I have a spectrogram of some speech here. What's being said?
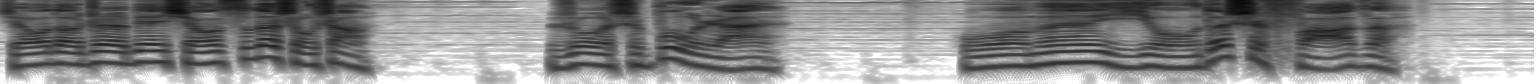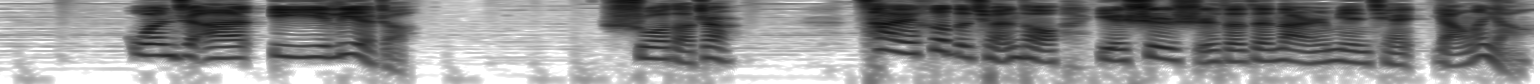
交到这边小厮的手上。若是不然，我们有的是法子。温志安一一列着。说到这儿，蔡贺的拳头也适时的在那人面前扬了扬。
